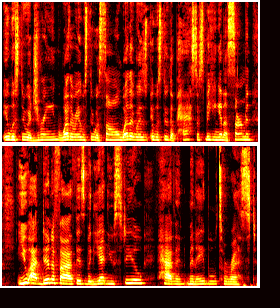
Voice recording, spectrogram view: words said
it was through a dream, whether it was through a song, whether it was it was through the pastor speaking in a sermon. You identified this, but yet you still haven't been able to rest.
